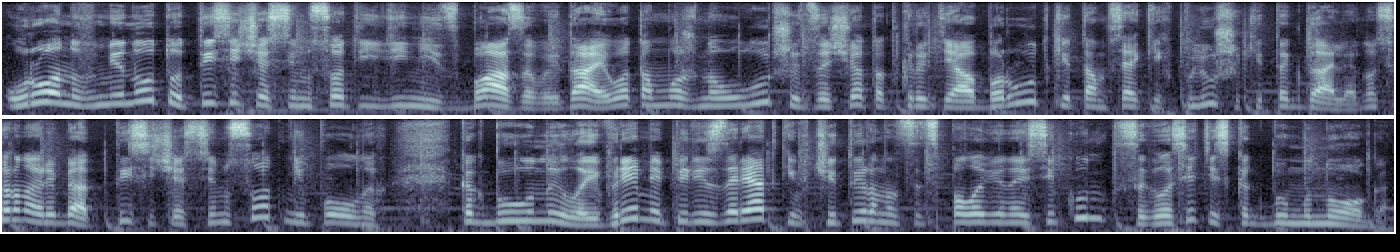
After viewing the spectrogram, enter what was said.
Урон в минуту 1700 единиц, базовый, да, его там можно улучшить за счет открытия оборудки, там всяких плюшек и так далее. Но все равно, ребят, 1700 неполных, как бы уныло. И время перезарядки в 14,5 секунд, согласитесь, как бы много.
